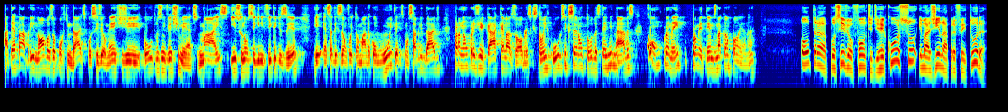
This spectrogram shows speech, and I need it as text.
até para abrir novas oportunidades, possivelmente, de outros investimentos. Mas isso não significa dizer, e essa decisão foi tomada com muita responsabilidade, para não prejudicar aquelas obras que estão em curso e que serão todas terminadas, como também prometemos na campanha. Né? Outra possível fonte de recurso, imagina a Prefeitura,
